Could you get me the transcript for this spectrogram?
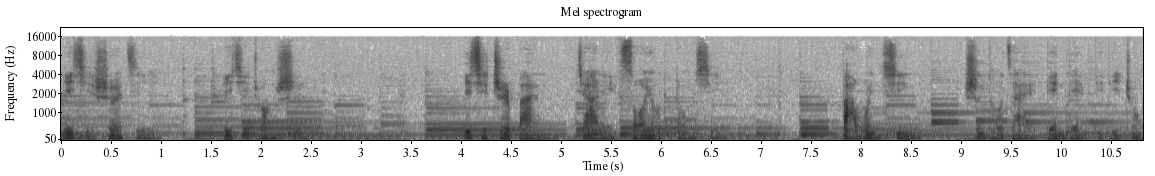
一起设计，一起装饰，一起置办。家里所有的东西，把温馨渗透在点点滴滴中。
